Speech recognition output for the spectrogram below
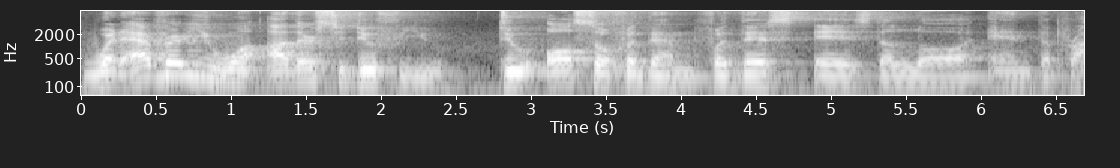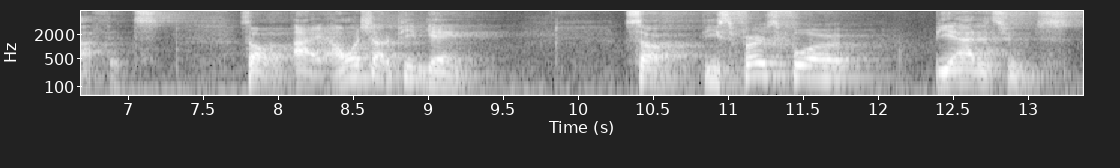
whatever you want others to do for you, do also for them, for this is the law and the prophets. So, all right, I want y'all to peep game. So, these first four beatitudes,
